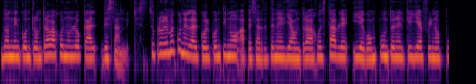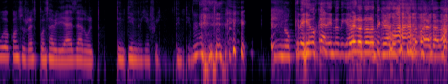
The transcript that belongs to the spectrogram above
donde encontró un trabajo en un local de sándwiches. Su problema con el alcohol continuó a pesar de tener ya un trabajo estable y llegó a un punto en el que Jeffrey no pudo con sus responsabilidades de adulto. Te entiendo, Jeffrey, te entiendo. No creo, Karen, no digas Bueno, no, eso. no te creas, no te para nada.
